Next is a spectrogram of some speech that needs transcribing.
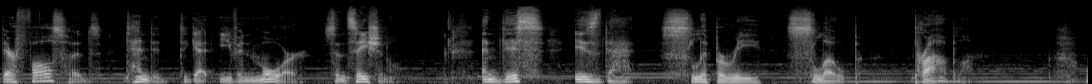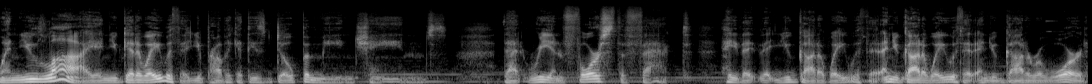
their falsehoods tended to get even more sensational. And this is that slippery slope problem. When you lie and you get away with it, you probably get these dopamine chains that reinforce the fact hey, that, that you got away with it and you got away with it and you got a reward.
